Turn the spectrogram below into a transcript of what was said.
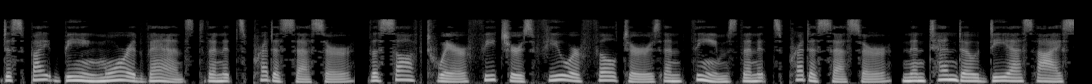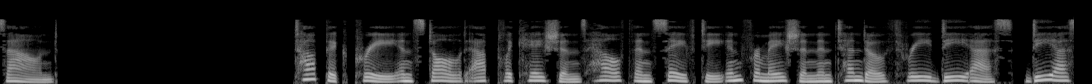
Despite being more advanced than its predecessor, the software features fewer filters and themes than its predecessor, Nintendo DSi Sound. Pre-installed applications Health and safety information Nintendo 3DS, DS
